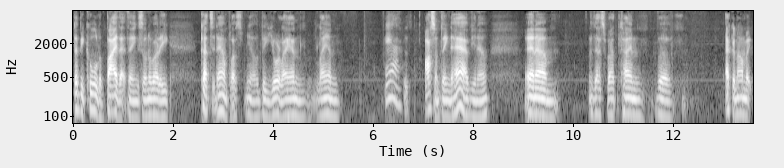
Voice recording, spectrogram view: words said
that'd be cool to buy that thing so nobody cuts it down. Plus, you know, it'd be your land, land, Yeah. awesome thing to have, you know. And um, that's about the time the economic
